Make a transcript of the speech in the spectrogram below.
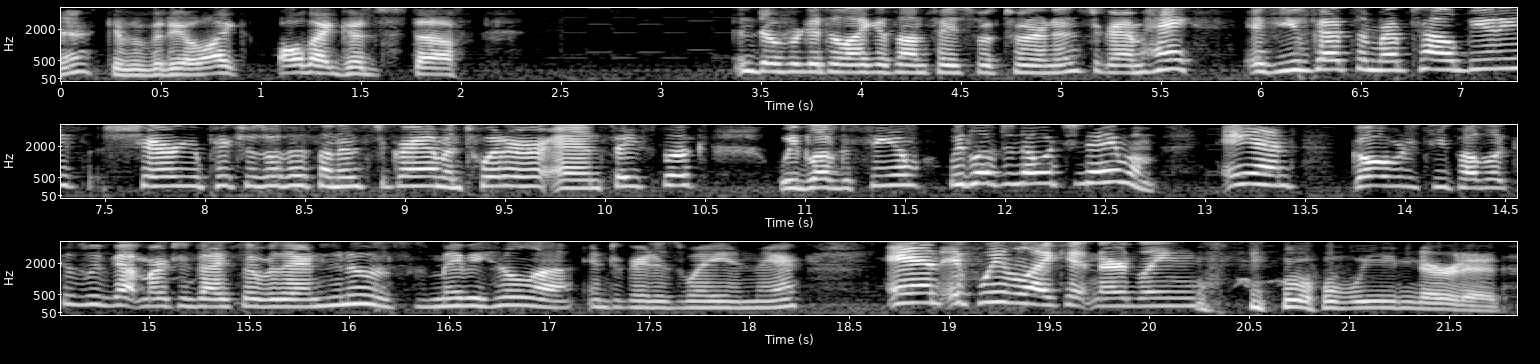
yeah, give the video a like, all that good stuff. And don't forget to like us on Facebook, Twitter, and Instagram. Hey, if you've got some reptile beauties, share your pictures with us on Instagram and Twitter and Facebook. We'd love to see them. We'd love to know what you name them. And go over to TeePublic because we've got merchandise over there, and who knows, maybe he'll uh, integrate his way in there. And if we like it, nerdlings, we nerded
